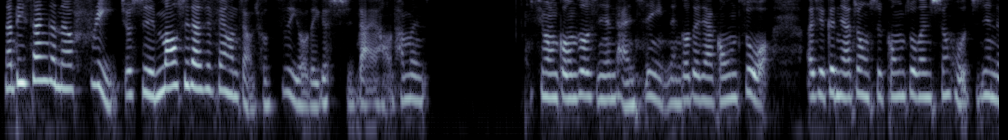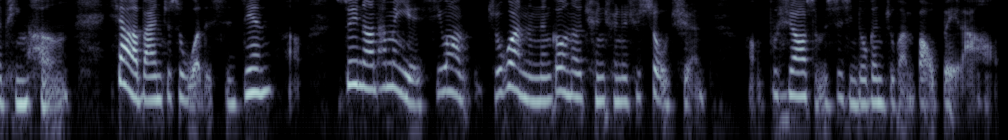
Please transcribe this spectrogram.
那第三个呢，Free 就是猫世代是非常讲求自由的一个时代哈，他们希望工作时间弹性，能够在家工作，而且更加重视工作跟生活之间的平衡。下了班就是我的时间，好，所以呢，他们也希望主管呢能够呢全权的去授权，好，不需要什么事情都跟主管报备啦，哈。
